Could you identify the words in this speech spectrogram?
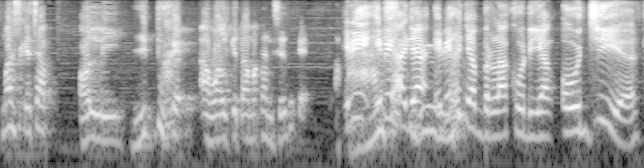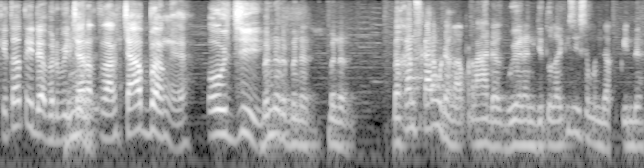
Mas kecap oli gitu kayak awal kita makan di situ kayak Ini ini hanya ini hanya berlaku di yang OG ya. Kita tidak berbicara Bener. tentang cabang ya. OG. bener bener bener. Bahkan sekarang udah nggak pernah ada guyonan gitu lagi sih semenjak pindah.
